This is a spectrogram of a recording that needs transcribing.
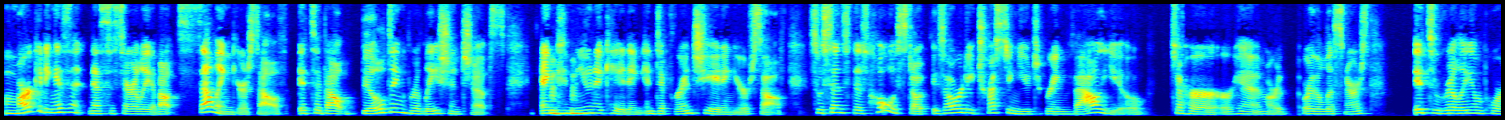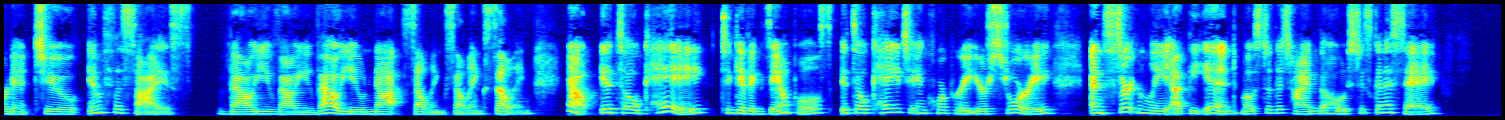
marketing isn't necessarily about selling yourself, it's about building relationships and mm-hmm. communicating and differentiating yourself. So, since this host is already trusting you to bring value to her or him or, or the listeners, it's really important to emphasize value, value, value, not selling, selling, selling. Now, it's okay to give examples. It's okay to incorporate your story. And certainly at the end, most of the time, the host is going to say,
